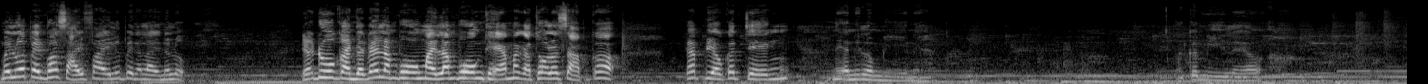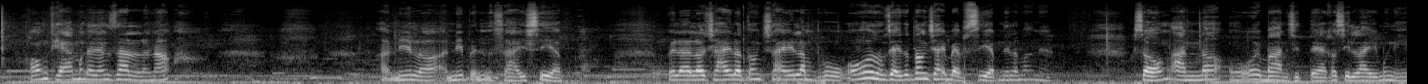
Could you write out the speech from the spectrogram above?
ไม่รู้ว่าเป็นเพราะสายไฟหรือเป็นอะไรนะลูกเดี๋ยวดูก่อนอยากได้ลำโพงใหม่ลำโพงแถมมากับโทรศัพท์ก็แป๊บเดียวก็เจ๊งนี่อันนี้เรามีเนี่ยมันก็มีแล้ว ของแถมมันก็ยังสั้นแล้วเนาะ อันนี้เหรอ อันนี้เป็นสายเสียบ เวลาเราใช้เราต้องใช้ลำโพง โอ้สงสัยจะต้องใช้แบบเสียบนี่แล้วมั้งเนี่ยสองอันเนาะ โอ้ยบ้านสิแตกเขาสิไล่มึงหนี้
